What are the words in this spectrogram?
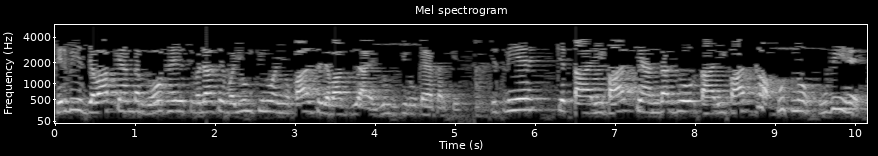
پھر بھی اس جواب کے اندر غوط ہے، اس وجہ سے ویوم کنو ایوقال سے جواب دیا ہے یوم کنو کہہ کر کے۔ اس لیے کہ تعریفات کے اندر جو تعریفات کا حسن و خوبی ہے،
